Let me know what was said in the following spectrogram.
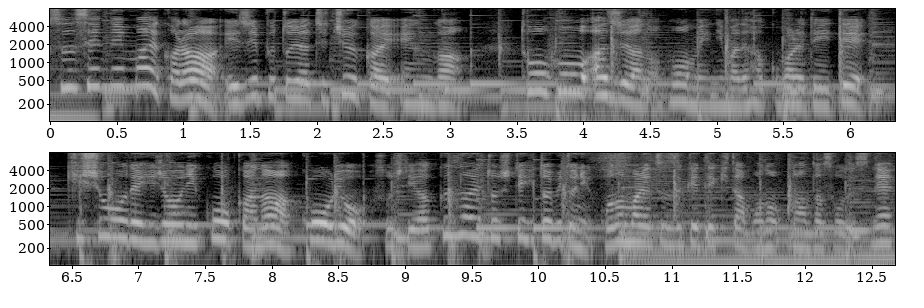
数千年前からエジプトや地中海沿岸東方アジアの方面にまで運ばれていて希少で非常に高価な香料そして薬剤として人々に好まれ続けてきたものなんだそうですね。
